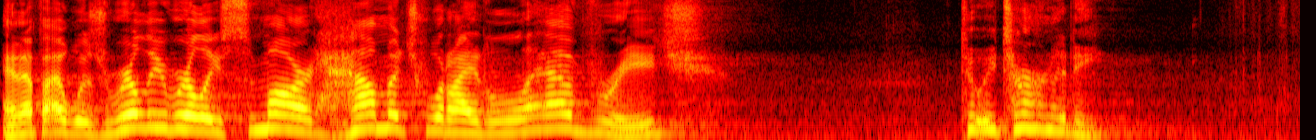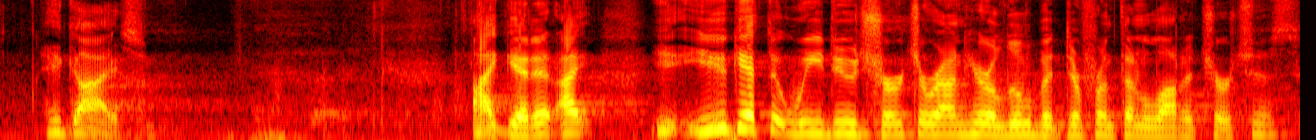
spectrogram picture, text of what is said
And if I was really, really smart, how much would I leverage to eternity? Hey, guys, I get it. I, you get that we do church around here a little bit different than a lot of churches.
